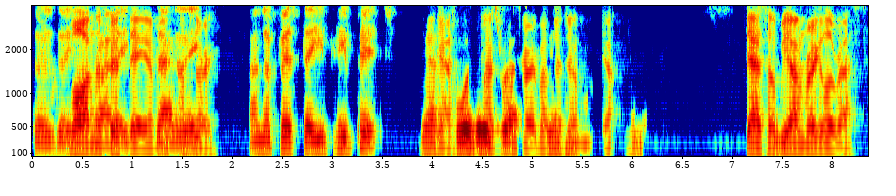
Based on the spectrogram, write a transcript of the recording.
Thursday. Well, on the fifth day, I mean, I'm sorry. On the fifth day, he, he pitched. Yeah, Yeah, four days rest. Sorry about Yeah. that, Joe. Yeah, Yeah. yeah. So it'll be on regular rest.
